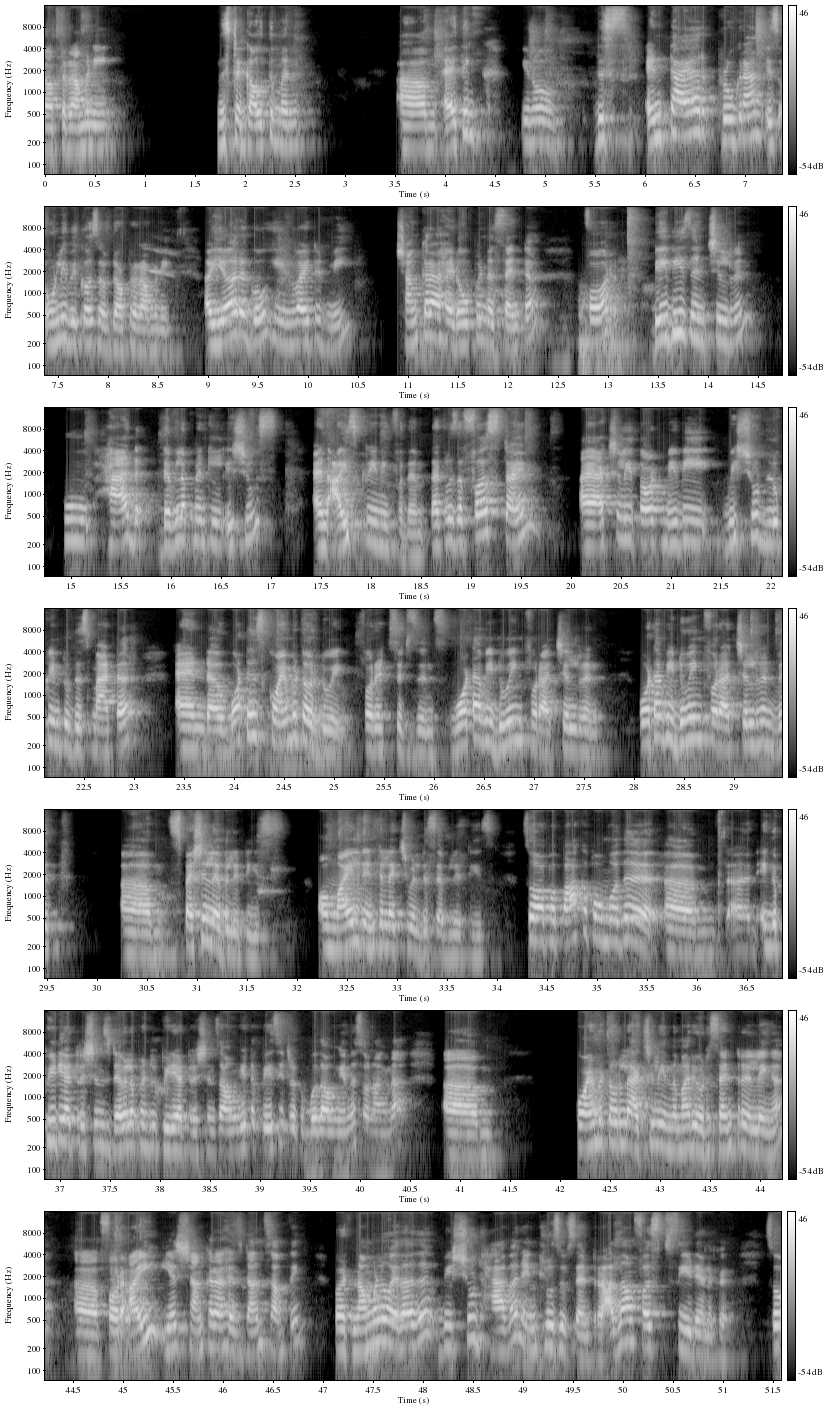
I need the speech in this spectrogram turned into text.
dr ramani mr gautaman um, i think you know this entire program is only because of dr ramani a year ago he invited me shankara had opened a center for babies and children who had developmental issues and eye screening for them. That was the first time I actually thought maybe we should look into this matter and uh, what is Coimbatore doing for its citizens? What are we doing for our children? What are we doing for our children with um, abilities are mild intellectual disabilities so அப்போ பார்க்க போகும்போது எங்கள் paediatricians developmental paediatricians அவங்ககிட்ட பேசிகிட்டு இருக்கும்போது அவங்க என்ன சொன்னாங்கன்னா um, கோயம்புத்தூரில் ஆக்சுவலி இந்த மாதிரி ஒரு சென்டர் இல்லைங்க. For I S Sankara has done something but நம்மளும் ஏதாவது we should have an inclusive center அதுதான் ஃபர்ஸ்ட் சீட் எனக்கு. So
